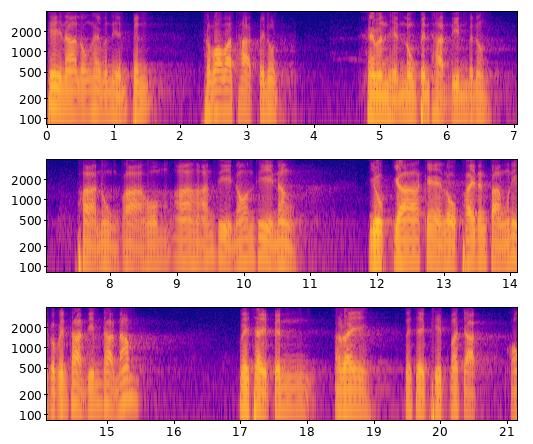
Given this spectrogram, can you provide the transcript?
พิจารณาลงให้มันเห็นเป็นสภาวะธาตุไปนู่น ให้มันเห็นลงเป็นธาตุดินไปนู่น ผ้านุ่ง ผ้าหม่มอาหารที่นอนที่นั่งยุกยาแก้โรคภัยต่างๆวันนี้ก็เป็นธาตุดินธาตุน้ำไม่ใช่เป็นอะไร ไม่ใช่ผิดมาจากของ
